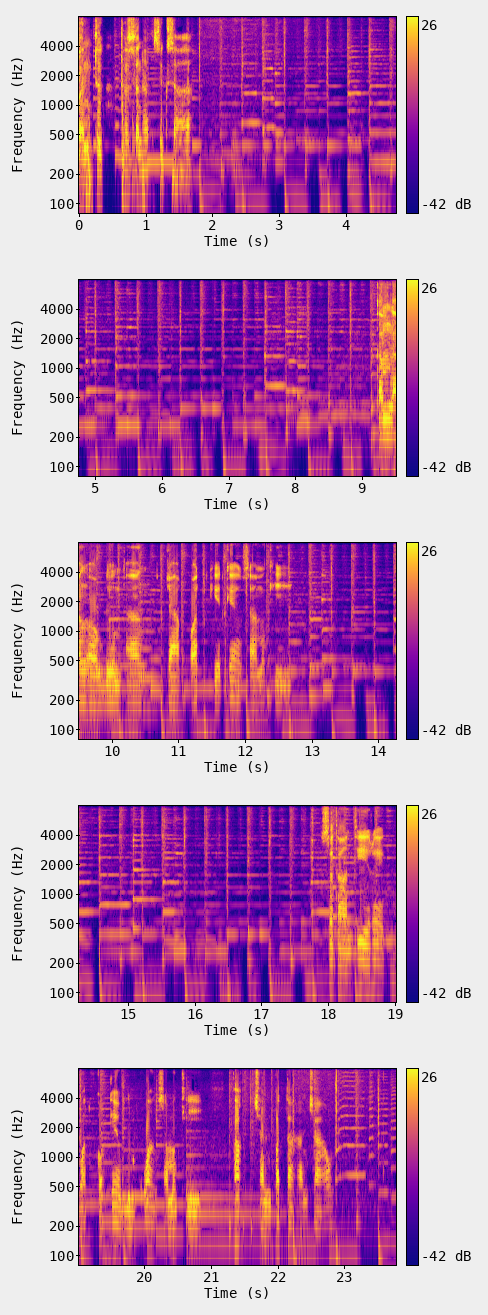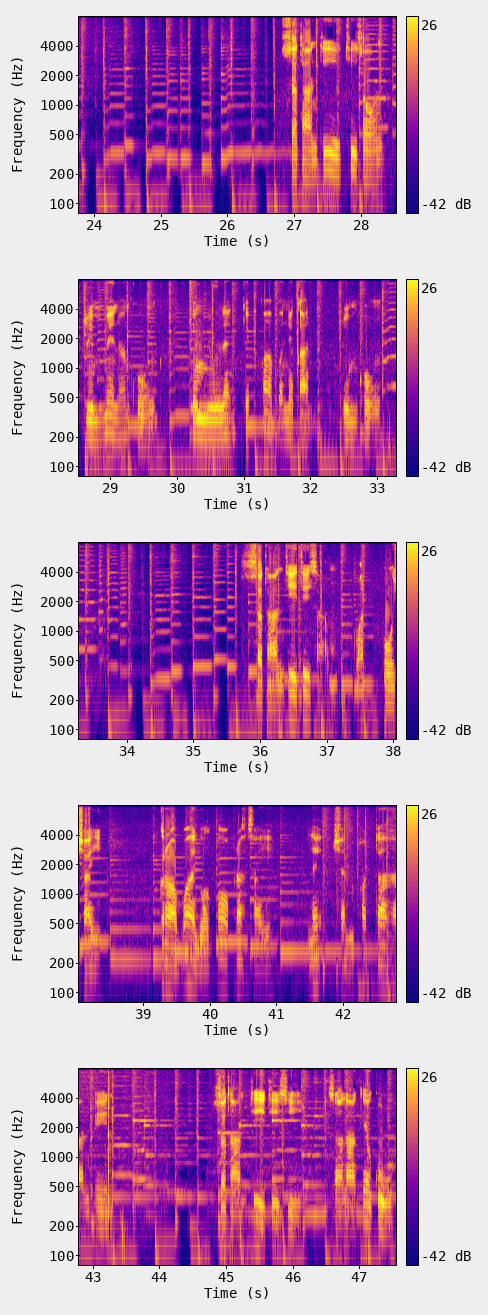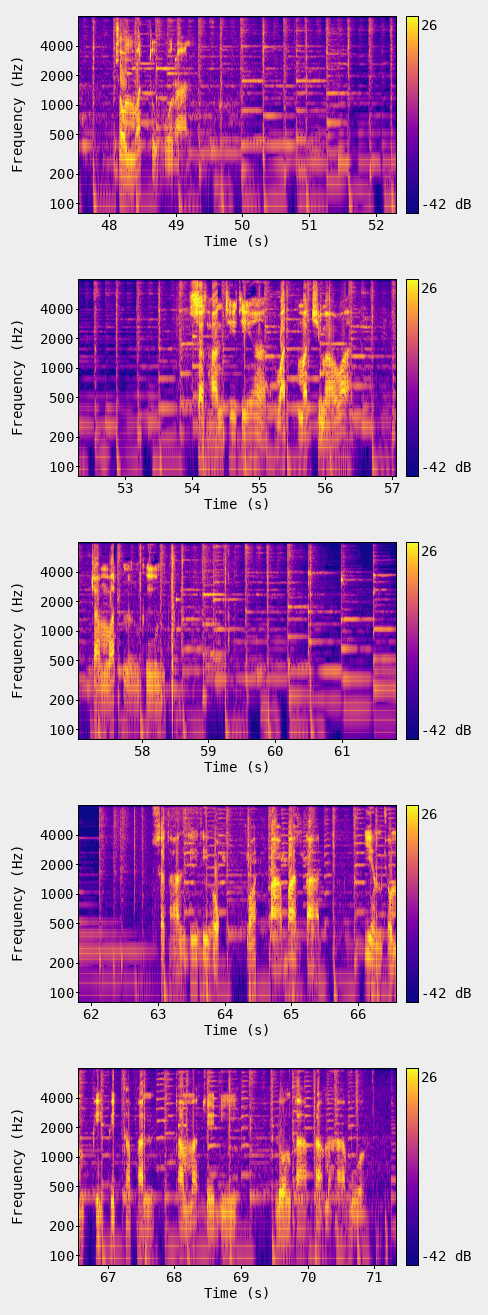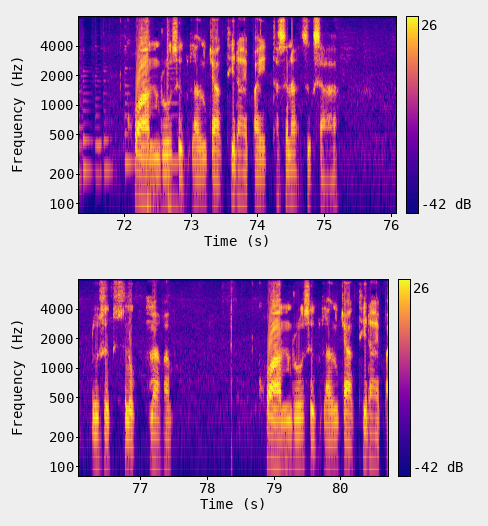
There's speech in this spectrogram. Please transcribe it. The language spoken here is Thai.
บันทึกทัศนศึกษา กำลังออกเดินทางจากวัดเกตแก้วสามัคคี สถานที่แรกวัดเกาะแก้วบุญกว้างสามัคคี พักฉันพัตตาหารเช้า สถานที่ที่สองริมแม่น้ำโขง ชมวิวและเก็บภาพบรรยากาศริมโขง สถานที่ที่สามวัดโพชัย กราบไหว้หลวงพ่อพระไสและฉันพัตตาหารเพนสถานที่ที่สี่ศาลาแก้วกู ชมวัตถุโบราณ สถานที่ที่ห้าวัดมัชชิมาวาจำวัดหนึ่งคืน สถานที่ที่ 6 วัดป่าบ้านตาด เยี่ยมชมพิพิธภัณฑ์ ธรรมเจดีหลวงตาพระมหาบัว ความรู้สึกหลังจากที่ได้ไปทัศนศึกษา รู้สึกสนุกมากครับ ความรู้สึกหลังจากที่ได้ไป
